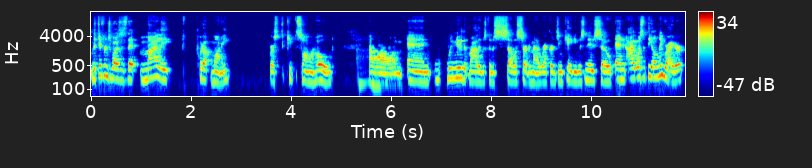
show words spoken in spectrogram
The difference was is that Miley put up money for us to keep the song on hold uh-huh. Um, and we knew that Miley was going to sell a certain amount of records, and Katy was new. So, and I wasn't the only writer;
